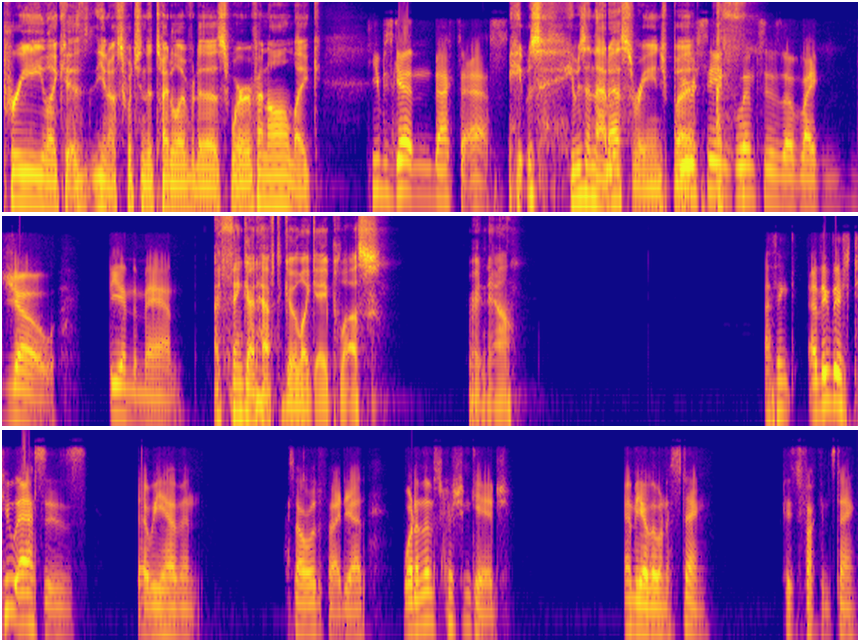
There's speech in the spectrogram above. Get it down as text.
pre like you know switching the title over to Swerve and all like He was getting back to S. he was he was in that We- S range, but we were seeing th- glimpses of like Joe being the man. I think I'd have to go like A plus right now. I think I think there's two S's that we haven't solidified yet. One of them's Christian Cage, and the other one is Sting. He's fucking Sting.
